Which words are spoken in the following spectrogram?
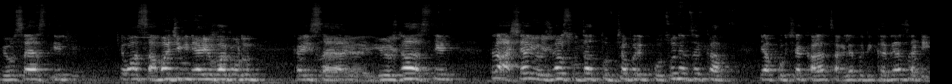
व्यवसाय असतील किंवा सामाजिक न्याय विभागाकडून काही स योजना असतील तर अशा योजनासुद्धा तुमच्यापर्यंत पोहोचवण्याचं काम या पुढच्या काळात चांगल्या पद्धती करण्यासाठी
